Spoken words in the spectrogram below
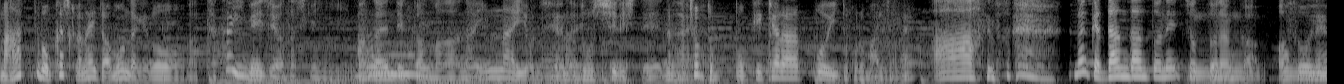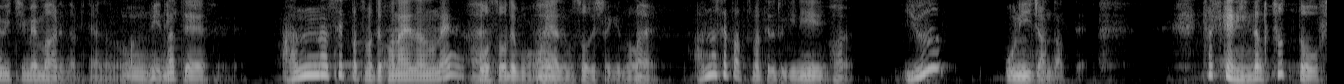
まああってもおかしくはないとは思うんだけど、まあ、高いイメージは確かに漫画読んでるとあんまないないよね。なんかどっしりしてなんはいかちょっとボケキャラっぽいところもあるじゃない、ああ なんかだんだんとねちょっとなんか、うん。あそういう一面もあるんだみたいなのが見えてきてますよね。あんな切羽詰まってこの間のね、はい。放送でも、はいオンエアでもそうでしたけど、はい。あんな切羽詰まってる時にはい。言う？お兄ちゃんだって。確かになんかちょっと不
